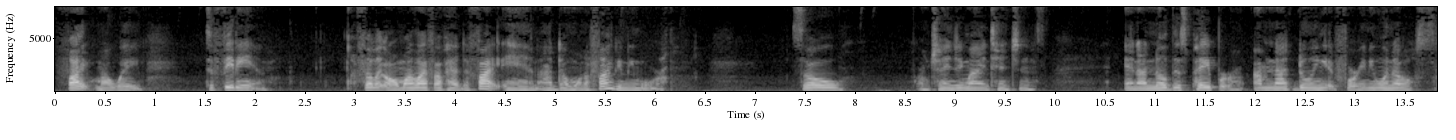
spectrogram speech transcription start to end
fight my way to fit in. I felt like all my life I've had to fight and I don't want to fight anymore. So I'm changing my intentions. And I know this paper, I'm not doing it for anyone else.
